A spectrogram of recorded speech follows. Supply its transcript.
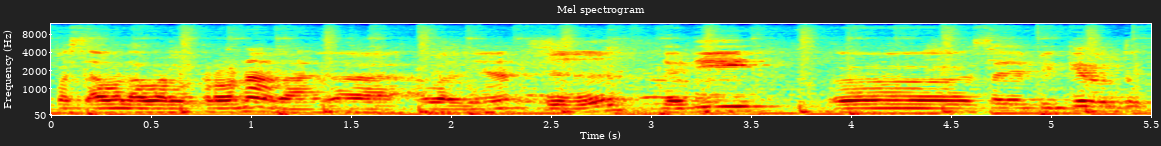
pas awal-awal corona lah eh, awalnya Ya. jadi eh, saya pikir untuk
